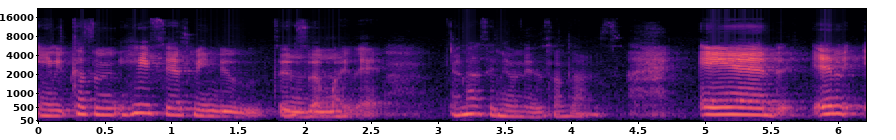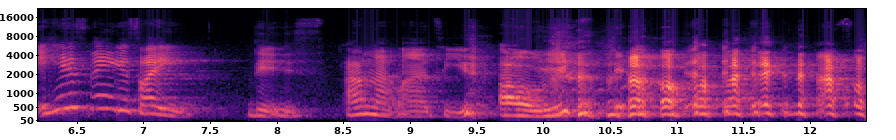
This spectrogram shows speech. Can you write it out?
any because he sends me nudes and Mm-hmm. stuff like that, and I send him nudes sometimes. And and his thing is like this. I'm not lying to you. Oh no, no.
